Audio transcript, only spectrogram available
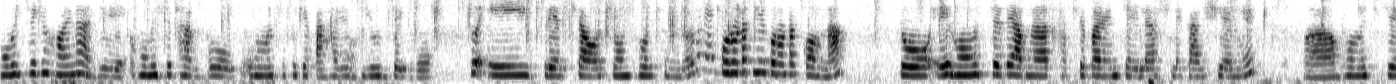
হোমস্টেকে হয় না যে হোমস্টে থাকব হোমস্টে থেকে পাহাড়ের ভিউজ দেখব। তো এই প্লেসটা অসম্ভব সুন্দর মানে কোনোটা থেকে কোনোটা কম না। তো এই হোমস্টেতে আপনারা থাকতে পারেন চাইলে আসলে কার্শিয়াংয়ে। হোমস্টে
